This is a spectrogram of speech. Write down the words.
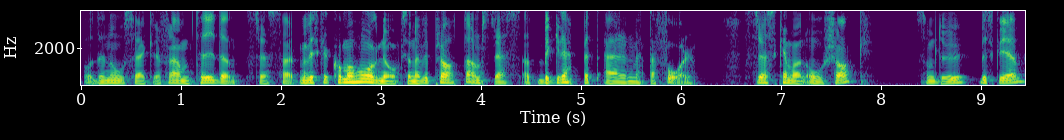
och den osäkra framtiden stressar. Men vi ska komma ihåg nu också när vi pratar om stress att begreppet är en metafor. Stress kan vara en orsak som du beskrev.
